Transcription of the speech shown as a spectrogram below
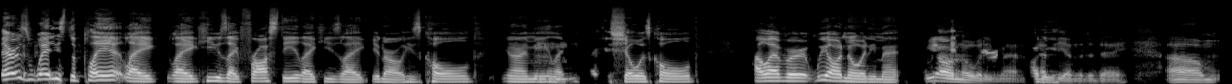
there's ways to play it like like he was like frosty like he's like you know he's cold you know what i mean like, Mhm. like his show is cold however we all know what he meant we all know what he meant at the end of the day. Um,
